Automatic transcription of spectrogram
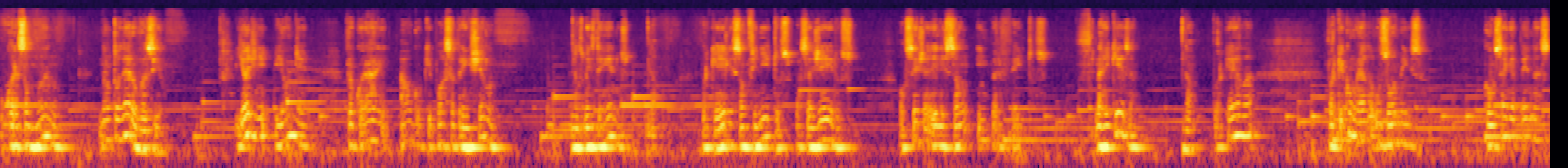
O coração humano não tolera o vazio e onde, e onde procurarem algo que possa preenchê-lo? Nos bens terrenos? Não, porque eles são finitos, passageiros, ou seja, eles são imperfeitos. Na riqueza? Não, porque ela, porque com ela os homens conseguem apenas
